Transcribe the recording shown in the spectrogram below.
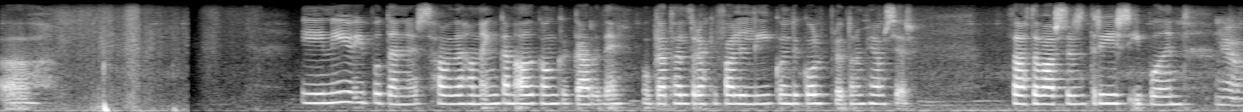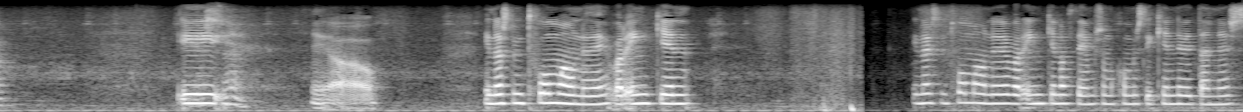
Uh. Í nýju íbúð Dennis hafði hann engan aðgang að garði og gætt heldur ekki falið lík undir gólfplötunum hjá sér. Þetta var sér drís íbúðin. Já. Í, já, í næstum tvo mánuði var engin, í næstum tvo mánuði var engin af þeim sem komist í kynni við Dennis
